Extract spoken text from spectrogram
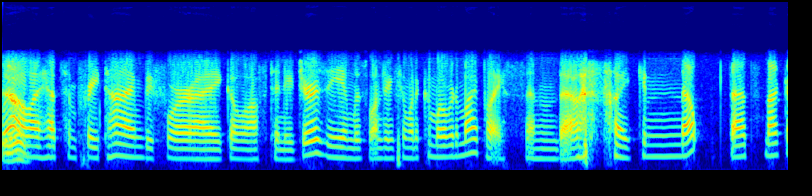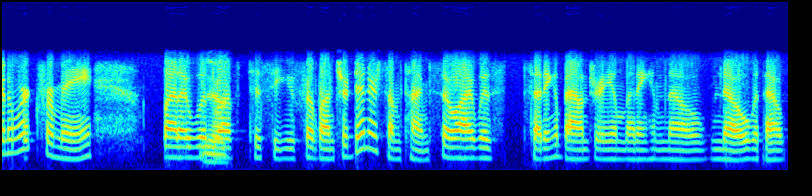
well, yeah. I had some free time before I go off to New Jersey and was wondering if you want to come over to my place. And uh, I was like, nope, that's not going to work for me. But I would yeah. love to see you for lunch or dinner sometime. So I was setting a boundary and letting him know no without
